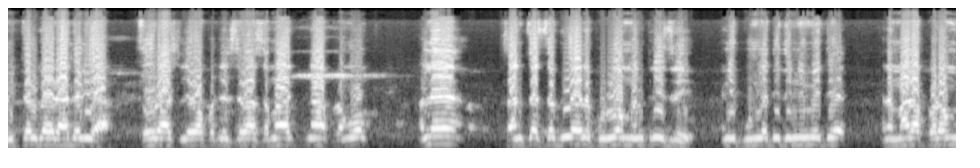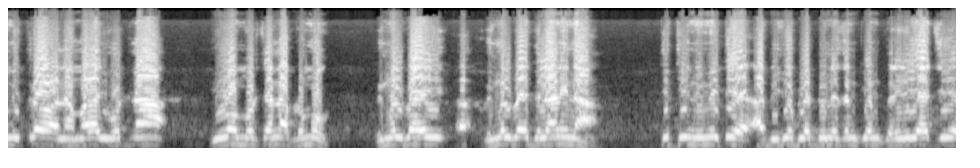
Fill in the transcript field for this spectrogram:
વિઠ્ઠલભાઈ રાદડિયા સૌરાષ્ટ્ર લેવા પટેલ સેવા સમાજના પ્રમુખ અને સાંસદ સભ્ય અને પૂર્વ મંત્રી શ્રી. એની પુણ્યતિથિ નિમિત્તે અને મારા પરમ મિત્ર અને અમારા વોર્ડના યુવા મોરચાના પ્રમુખ વિમલભાઈ વિમલભાઈ ગલાણીના તિથિ નિમિત્તે આ બીજો બ્લડ ડોનેશન કેમ્પ કરી રહ્યા છીએ.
